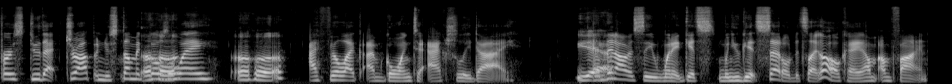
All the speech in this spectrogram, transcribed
first do that drop and your stomach goes away. Uh huh. I feel like I'm going to actually die. Yeah, And then obviously when it gets when you get settled, it's like, oh okay, I'm I'm fine.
